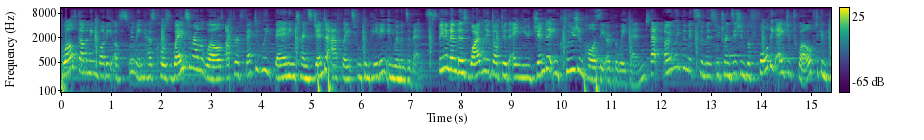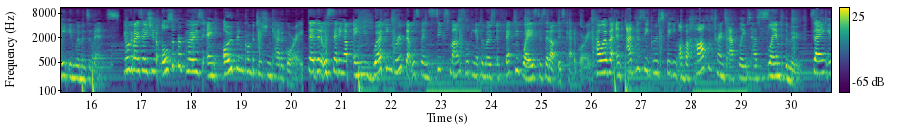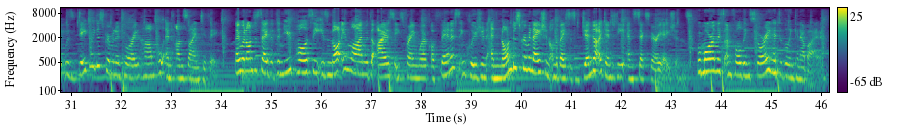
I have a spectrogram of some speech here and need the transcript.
The world governing body of swimming has caused waves around the world after effectively banning transgender athletes from competing in women's events. FINA members widely adopted a new gender inclusion policy over the weekend that only permits swimmers who transition before the age of 12 to compete in women's events. The organisation also proposed an open competition category, said that it was setting up a new working group that will spend six months looking at the most effective ways to set up this category. However, an advocacy group speaking on behalf of trans athletes has slammed the move, saying it was deeply discriminatory, harmful, and unscientific. They went on to say that the new policy is not in line with the IOC's framework of fairness, inclusion, and non discrimination on the basis of gender identity and sex variations. For more on this unfolding story, head to the link in our bio.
